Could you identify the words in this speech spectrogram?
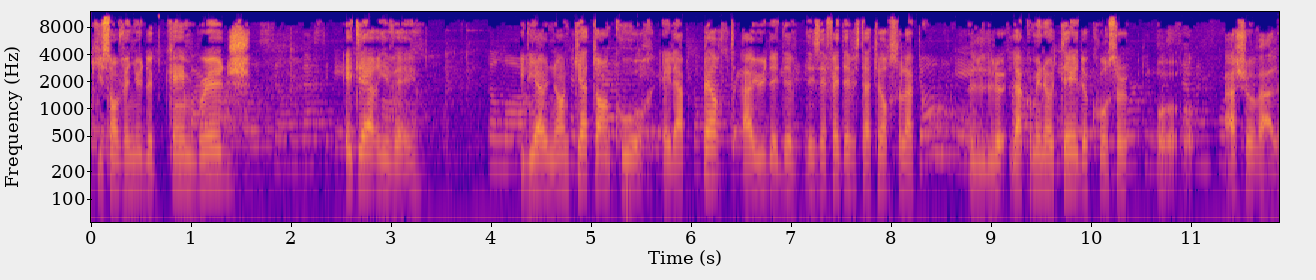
qui sont venus de Cambridge étaient arrivés. Il y a une enquête en cours et la perte a eu des, effets dévastateurs sur la, communauté de course à cheval.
